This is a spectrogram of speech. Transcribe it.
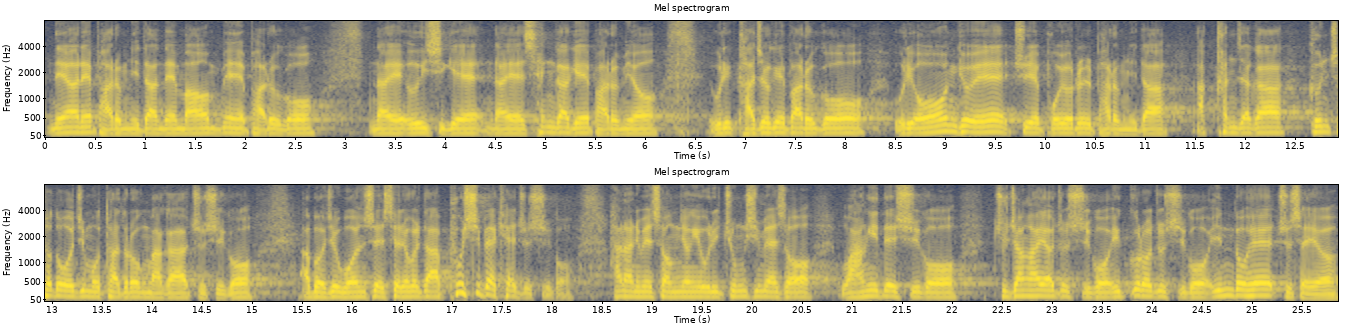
내 안에 바릅니다. 내 마음에 바르고 나의 의식에 나의 생각에 바르며 우리 가족에 바르고 우리 온 교회에 주의 보혈을 바릅니다. 악한 자가 근처도 오지 못하도록 막아 주시고 아버지 원수의 세력을 다 푸시백 해 주시고 하나님의 성령이 우리 중심에서 왕이 되시고 주장하여 주시고 이끌어 주시고 인도해 주세요.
